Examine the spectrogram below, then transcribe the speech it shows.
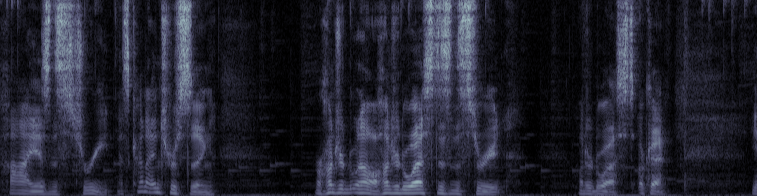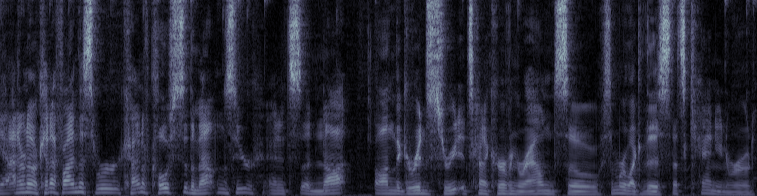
High is the street. That's kind of interesting. Or 100, no, 100 West is the street. 100 West, okay. Yeah, I don't know, can I find this? We're kind of close to the mountains here, and it's a not on the grid street, it's kind of curving around, so somewhere like this, that's Canyon Road.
